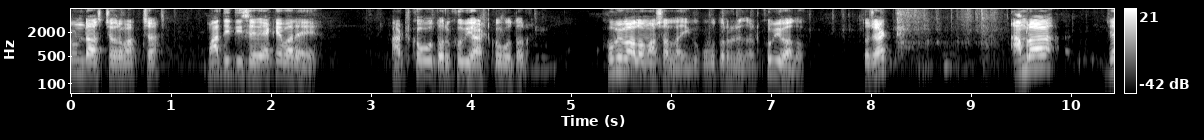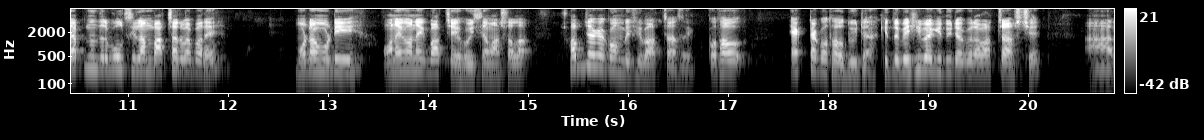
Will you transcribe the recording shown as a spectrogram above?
টুন্ডা আসছে ওর বাচ্চা। মাদি দিছে একেবারে হাট কবুতর, খুবই হাট কবুতর। খুবই ভালো মাসাল্লাহ এই কবুতরের রেজাল্ট খুবই ভালো। তো যাক, আমরা যে আপনাদের বলছিলাম বাচ্চার ব্যাপারে, মোটামুটি অনেক অনেক বাচ্চাই হয়েছে মাসাল্লাহ সব জায়গায় কম বেশি বাচ্চা আছে। কোথাও একটা কোথাও দুইটা, কিন্তু বেশিরভাগই দুইটা করে বাচ্চা আসছে। আর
